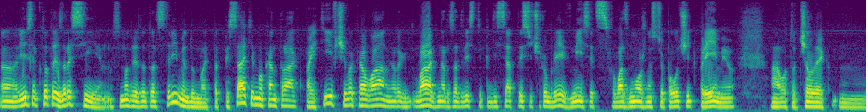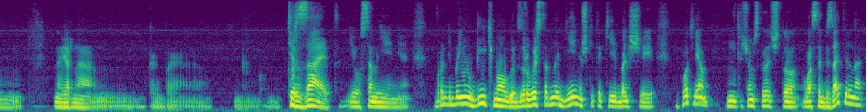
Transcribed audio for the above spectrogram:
э, если кто-то из России смотрит этот стрим и думает подписать ему контракт, пойти в ЧВК Вагнер, Вагнер за 250 тысяч рублей в месяц с возможностью получить премию. А вот тот человек, наверное, как бы терзает его сомнения. Вроде бы и убить могут, с другой стороны денежки такие большие. Так вот я хочу вам сказать, что вас обязательно,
